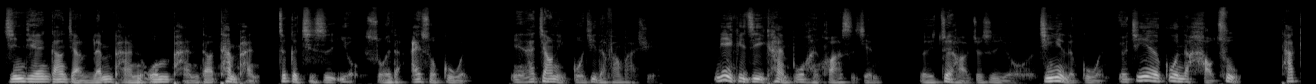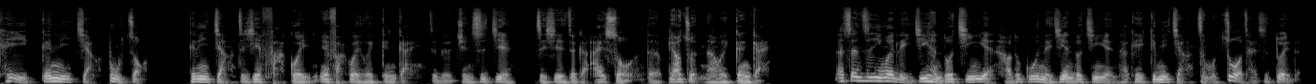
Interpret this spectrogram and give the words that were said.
今天刚讲人盘、温盘到碳盘，这个其实有所谓的 ISO 顾问，因为他教你国际的方法学，你也可以自己看，不过很花时间。所以最好就是有经验的顾问。有经验的顾问的好处，他可以跟你讲步骤，跟你讲这些法规，因为法规也会更改。这个全世界这些这个 ISO 的标准，它会更改。那甚至因为累积很多经验，好多顾问累积很多经验，他可以跟你讲怎么做才是对的，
